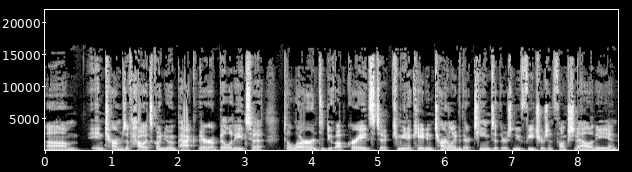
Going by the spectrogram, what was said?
um, in terms of how it's going to impact their ability to to learn, to do upgrades, to communicate internally to their teams that there's new features and functionality. And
